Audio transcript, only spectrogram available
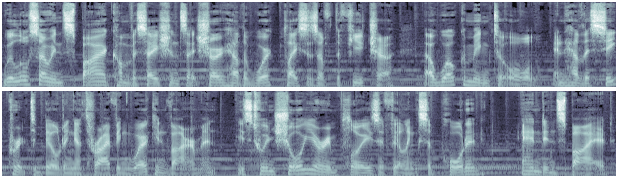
We'll also inspire conversations that show how the workplaces of the future are welcoming to all, and how the secret to building a thriving work environment is to ensure your employees are feeling supported and inspired.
